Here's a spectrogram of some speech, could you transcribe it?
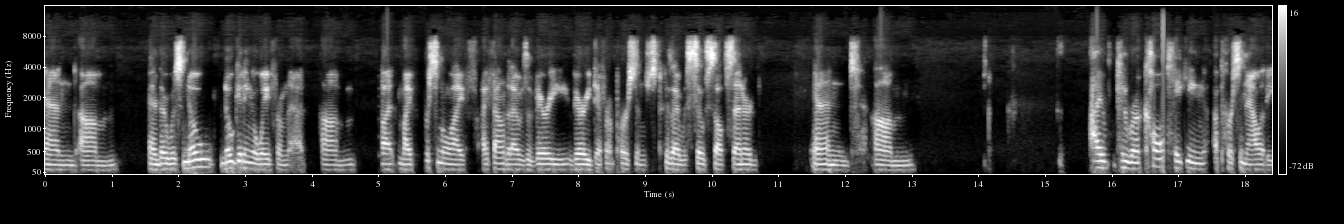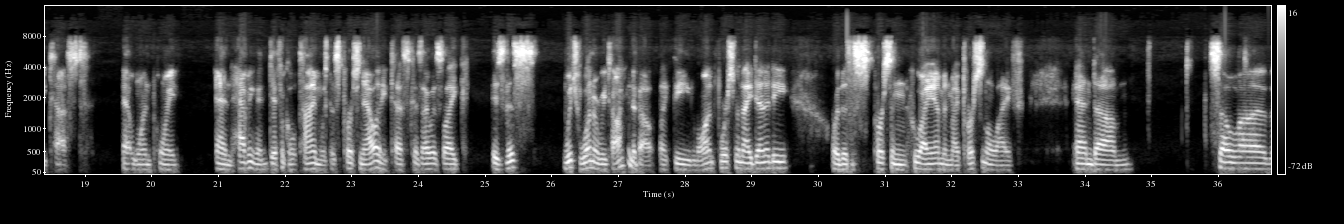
and um, and there was no no getting away from that. Um, but my personal life, I found that I was a very, very different person just because I was so self centered. And um, I can recall taking a personality test at one point and having a difficult time with this personality test because I was like, is this, which one are we talking about? Like the law enforcement identity or this person who I am in my personal life? And, um, so uh,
